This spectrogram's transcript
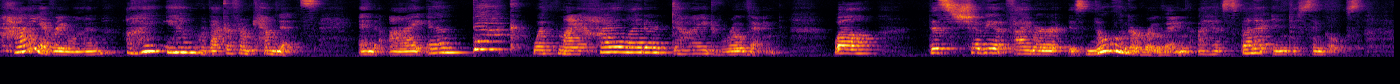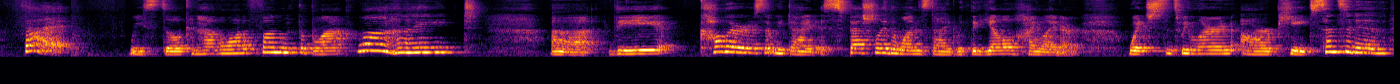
Hi everyone, I am Rebecca from ChemKnits and I am back with my highlighter dyed roving. Well, this Cheviot fiber is no longer roving, I have spun it into singles, but we still can have a lot of fun with the black light. Uh, the colors that we dyed, especially the ones dyed with the yellow highlighter, which since we learned are pH sensitive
